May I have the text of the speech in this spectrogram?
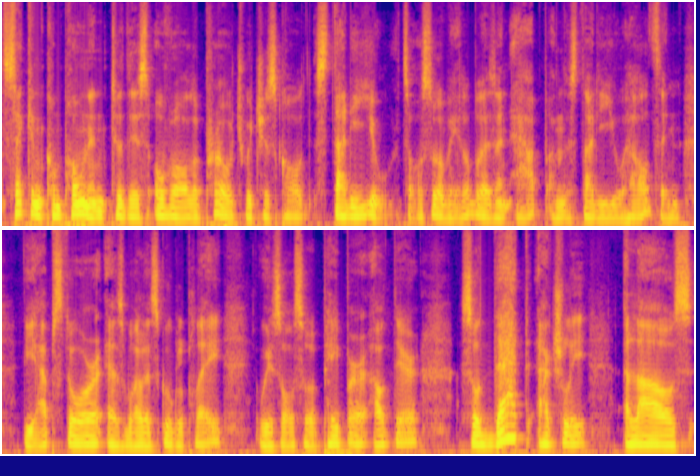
second component to this overall approach, which is called Study You. It's also available as an app on the Study You Health in the App Store as well as Google Play. There's also a paper out there. So that actually allows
